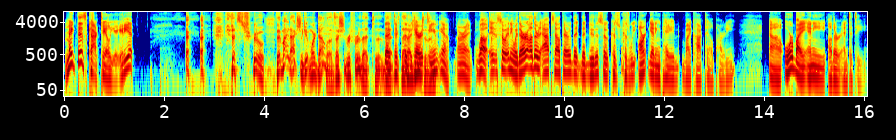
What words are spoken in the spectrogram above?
Make this cocktail, you idiot. that's true. That might actually get more downloads. I should refer that to that, that, to, that to the idea carrot to them. team yeah all right well eh, so anyway there are other apps out there that, that do this so because because we aren't getting paid by cocktail party uh, or by any other entity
